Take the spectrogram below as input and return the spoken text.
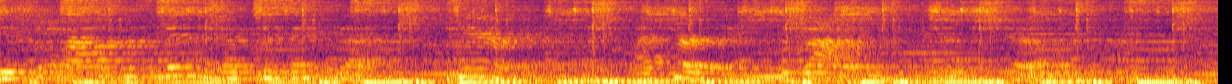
She is a proud descendant of Jamaica, parents, as her featured show.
